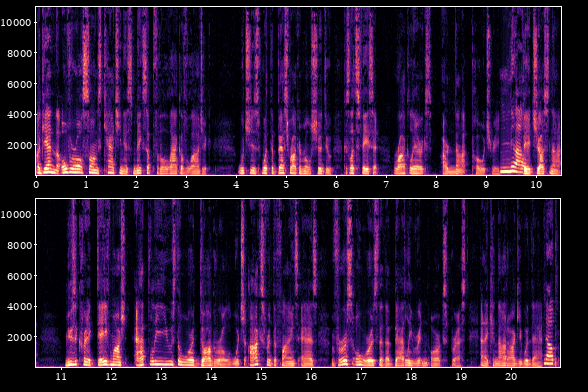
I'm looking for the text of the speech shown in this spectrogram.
Again, the overall song's catchiness makes up for the lack of logic, which is what the best rock and roll should do. Because let's face it, rock lyrics are not poetry. No. They're just not. Music critic Dave Marsh aptly used the word doggerel, which Oxford defines as verse or words that are badly written or expressed, and I cannot argue with that. Nope.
